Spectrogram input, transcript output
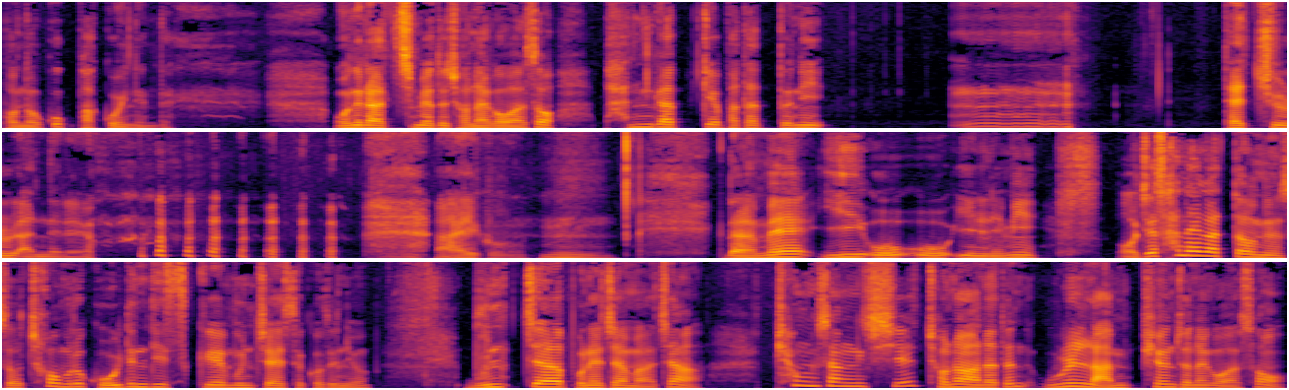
번호 꼭 받고 있는데. 오늘 아침에도 전화가 와서 반갑게 받았더니, 음, 대출 안 내래요. 아이고, 음. 그 다음에 2551님이 어제 산에 갔다 오면서 처음으로 골든 디스크에 문자 했었거든요. 문자 보내자마자 평상시에 전화 안 하던 울 남편 전화가 와서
